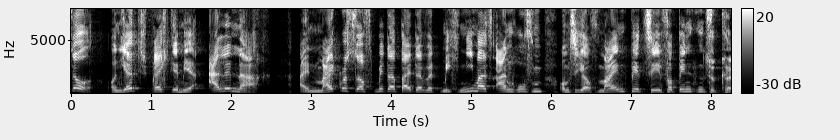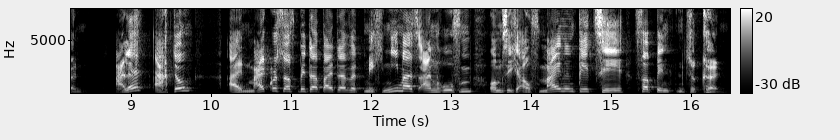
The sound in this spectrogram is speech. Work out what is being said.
So, und jetzt sprecht ihr mir alle nach. Ein Microsoft-Mitarbeiter wird mich niemals anrufen, um sich auf meinen PC verbinden zu können. Alle? Achtung! Ein Microsoft-Mitarbeiter wird mich niemals anrufen, um sich auf meinen PC verbinden zu können.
